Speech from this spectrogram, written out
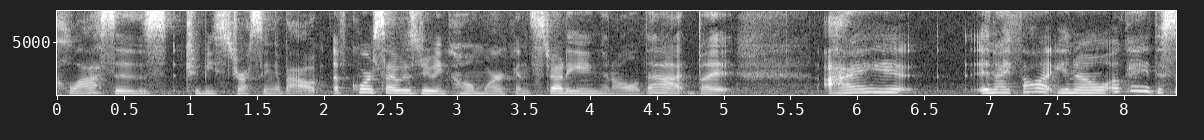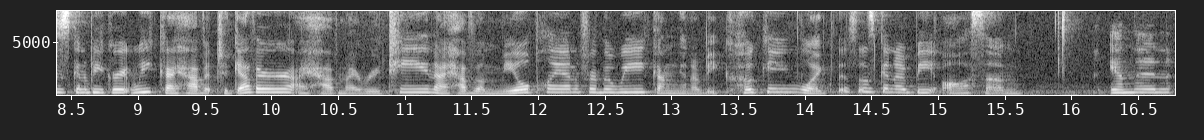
classes to be stressing about. Of course, I was doing homework and studying and all of that, but I and I thought, you know, okay, this is going to be a great week. I have it together. I have my routine. I have a meal plan for the week. I'm going to be cooking. Like, this is going to be awesome. And then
